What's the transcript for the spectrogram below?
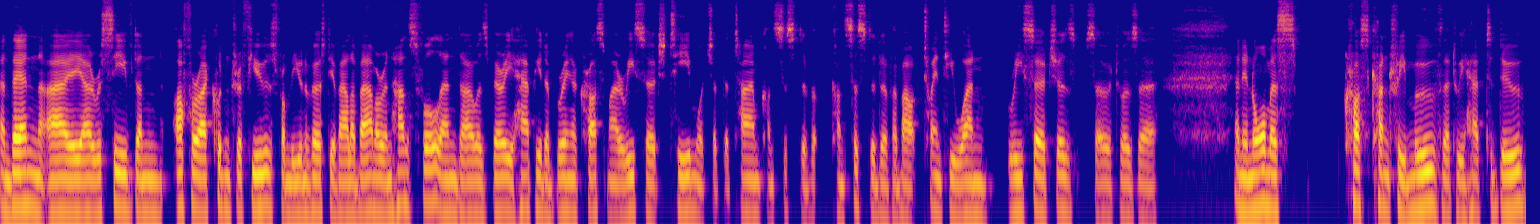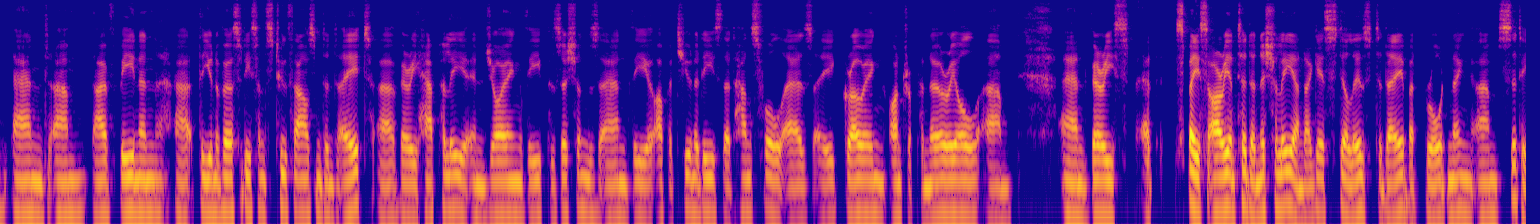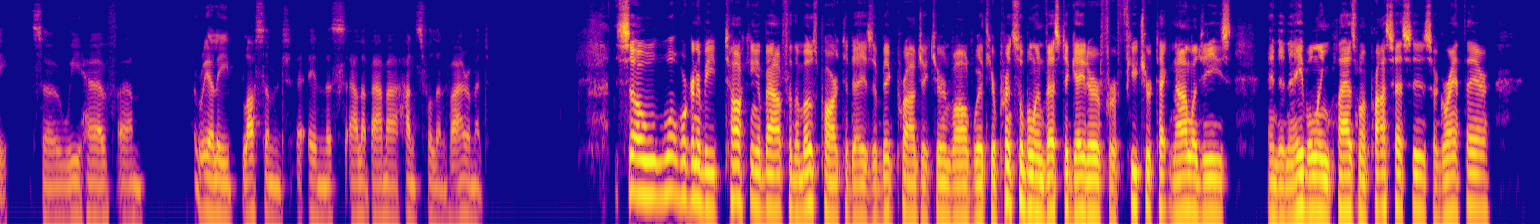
and then I uh, received an offer I couldn't refuse from the University of Alabama in Huntsville, and I was very happy to bring across my research team, which at the time consisted of, consisted of about 21 researchers. So it was a, an enormous cross country move that we had to do. And um, I've been in uh, the university since 2008, uh, very happily enjoying the positions and the opportunities that Huntsville, as a growing entrepreneurial um, and very space oriented initially, and I guess still is today, but broadening um, city. So we have um, really blossomed in this Alabama Huntsville environment. So, what we're going to be talking about for the most part today is a big project you're involved with. You're principal investigator for future technologies and enabling plasma processes, a grant there.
